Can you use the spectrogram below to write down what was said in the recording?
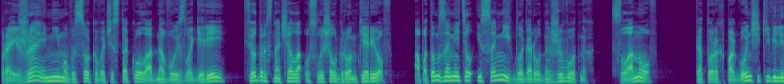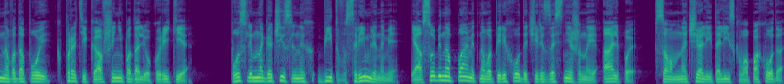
Проезжая мимо высокого чистокола одного из лагерей, Федор сначала услышал громкий рев, а потом заметил и самих благородных животных — слонов, которых погонщики вели на водопой к протекавшей неподалеку реке. После многочисленных битв с римлянами и особенно памятного перехода через заснеженные Альпы в самом начале италийского похода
